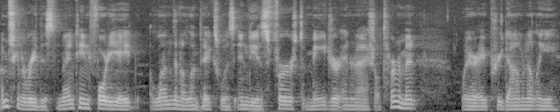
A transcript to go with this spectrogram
I'm just going to read this. The 1948 London Olympics was India's first major international tournament where a predominantly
